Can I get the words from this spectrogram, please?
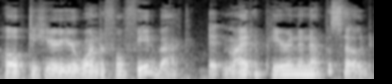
Hope to hear your wonderful feedback. It might appear in an episode.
